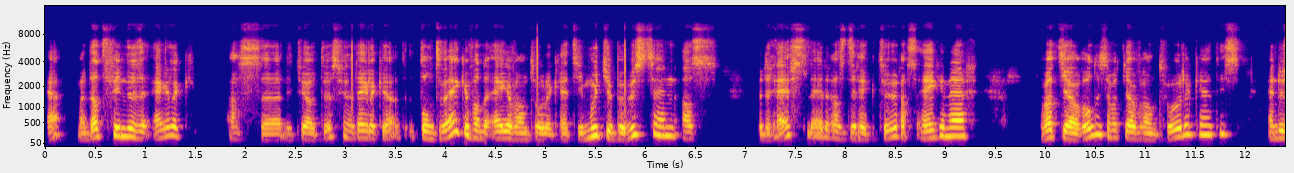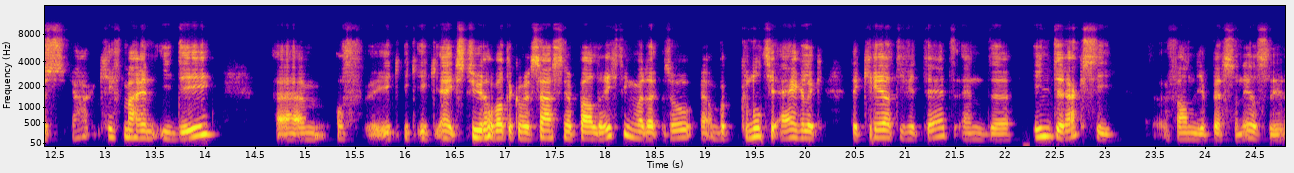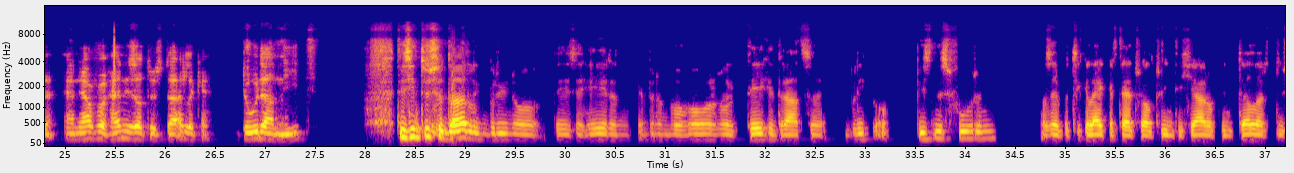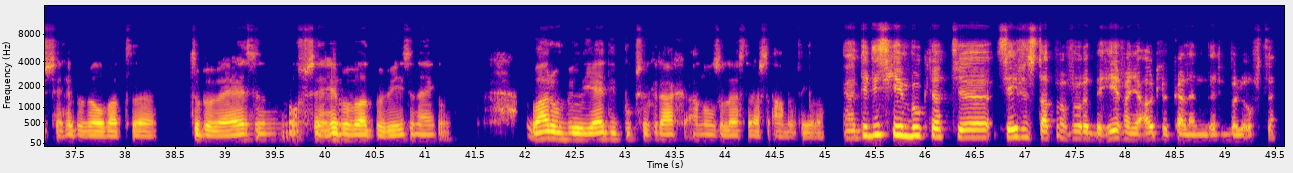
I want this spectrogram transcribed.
Ja, maar dat vinden ze eigenlijk als uh, die twee auteurs vinden het eigenlijk het ontwijken van de eigen verantwoordelijkheid. Je moet je bewust zijn als bedrijfsleider, als directeur, als eigenaar, wat jouw rol is en wat jouw verantwoordelijkheid is. En dus, ja, geef maar een idee Ehm, of ik, ik, ik, ik stuur wat de conversatie in een bepaalde richting, maar dat, zo ja, beknot je eigenlijk de creativiteit en de interactie van je personeelsleden. En ja, voor hen is dat dus duidelijk. Hè. Doe dat niet. Het is intussen duidelijk, Bruno, deze heren hebben een behoorlijk tegendraadse blik op business voeren. Maar ze hebben tegelijkertijd wel twintig jaar op hun teller, dus ze hebben wel wat uh, te bewijzen, of ze hebben wat bewezen eigenlijk. Waarom wil jij dit boek zo graag aan onze luisteraars aanbevelen? Ja, dit is geen boek dat je zeven stappen voor het beheer van je Outlook-kalender belooft.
